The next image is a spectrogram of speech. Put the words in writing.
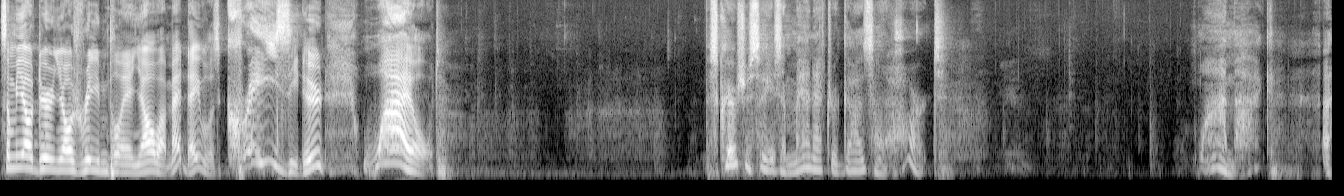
some of y'all during y'all's reading plan, y'all like, man, David was crazy, dude. Wild. The scripture says he's a man after God's own heart. Why, Mike?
